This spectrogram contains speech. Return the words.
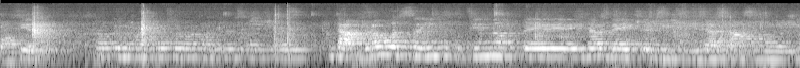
confirm. Da, vreau să intru puțin pe, chiar pe exerciții, de asta am și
